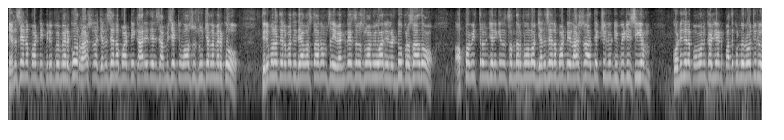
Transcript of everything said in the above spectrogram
జనసేన పార్టీ పిలుపు మేరకు రాష్ట్ర జనసేన పార్టీ కార్యదర్శి అమ్మిశెట్టి వాసు సూచనల మేరకు తిరుమల తిరుపతి దేవస్థానం శ్రీ వెంకటేశ్వర స్వామి వారి లడ్డూ ప్రసాదం అప్పవిత్రం జరిగిన సందర్భంలో జనసేన పార్టీ రాష్ట్ర అధ్యక్షులు డిప్యూటీ సీఎం కొణిదెల పవన్ కళ్యాణ్ పదకొండు రోజులు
